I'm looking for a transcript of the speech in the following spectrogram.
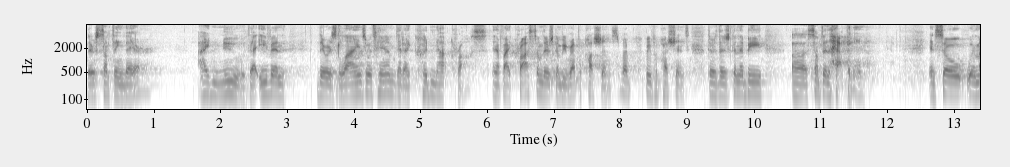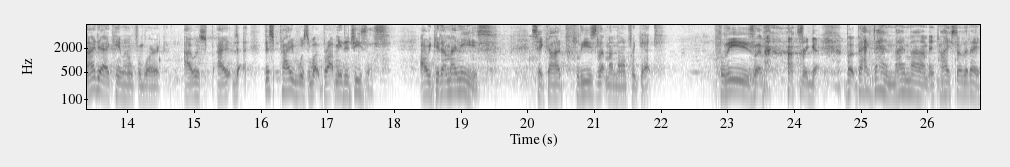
There's something there. I knew that even there was lines with him that I could not cross. And if I crossed them, there's going to be repercussions. Repercussions. There, there's going to be uh, something happening. And so when my dad came home from work, I was. I, this probably was what brought me to Jesus. I would get on my knees, say, God, please let my mom forget. Please let my mom forget. But back then, my mom, and probably still today,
